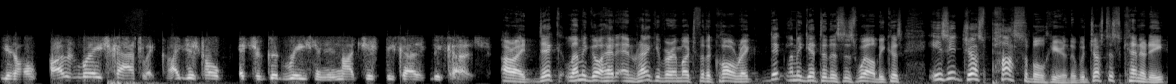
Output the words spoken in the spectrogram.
You know, I was raised Catholic. I just hope it's a good reason and not just because because. All right, Dick, let me go ahead and thank you very much for the call, Rick. Dick, let me get to this as well, because is it just possible here that with Justice Kennedy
